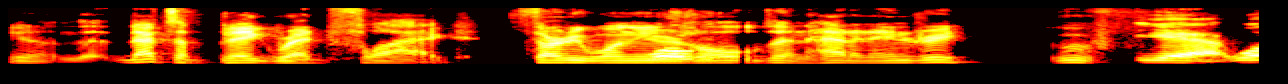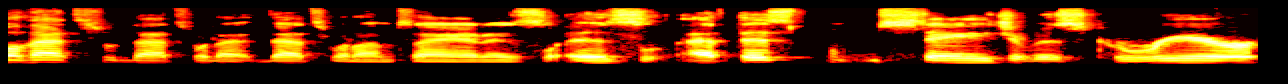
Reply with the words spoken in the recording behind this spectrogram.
you know, th- that's a big red flag. 31 years well, old and had an injury. Oof. Yeah, well, that's that's what I, that's what I'm saying is is at this stage of his career,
